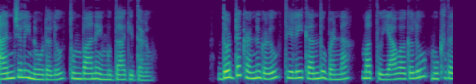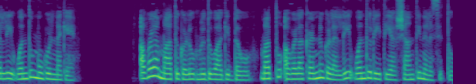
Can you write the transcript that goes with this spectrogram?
ಅಂಜಲಿ ನೋಡಲು ತುಂಬಾನೇ ಮುದ್ದಾಗಿದ್ದಳು. ದೊಡ್ಡ ಕಣ್ಣುಗಳು, ತಿಳಿ ಕಂದು ಬಣ್ಣ ಮತ್ತು ಯಾವಾಗಲೂ ಮುಖದಲ್ಲಿ ಒಂದು ಮುಗುಳ್ನಗೆ. ಅವಳ ಮಾತುಗಳು ಮೃದುವಾಗಿದ್ದವು ಮತ್ತು ಅವಳ ಕಣ್ಣುಗಳಲ್ಲಿ ಒಂದು ರೀತಿಯ ಶಾಂತಿ ನೆಲೆಸಿತ್ತು.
